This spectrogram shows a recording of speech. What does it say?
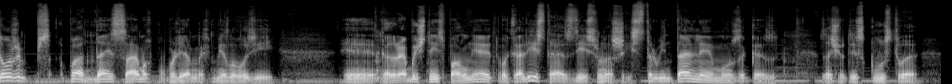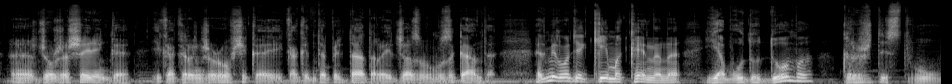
Тоже одна из самых популярных мелодий, э, которые обычно исполняют вокалисты, а здесь у нас инструментальная музыка за счет искусства э, Джорджа Шеринга и как аранжировщика, и как интерпретатора, и джазового музыканта. Это мелодия Кима Кеннона «Я буду дома к Рождеству».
